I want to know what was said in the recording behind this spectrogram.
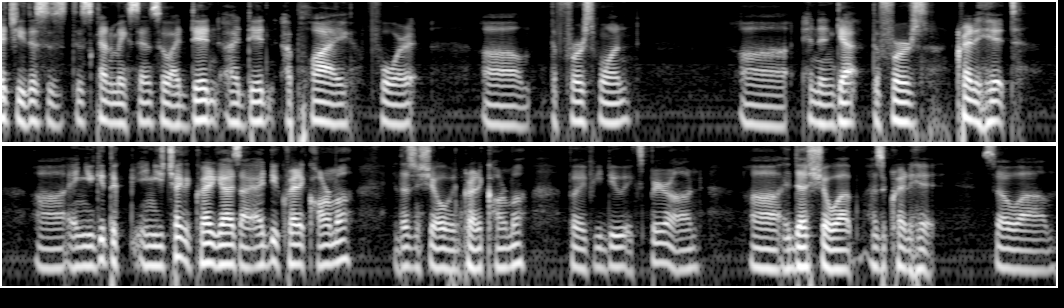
actually this is this kind of makes sense. So I did I did apply for um, the first one, uh, and then get the first credit hit uh, and you get the and you check the credit guys. I, I, do credit karma. It doesn't show in credit karma but if you do experian uh, it does show up as a credit hit. So um,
